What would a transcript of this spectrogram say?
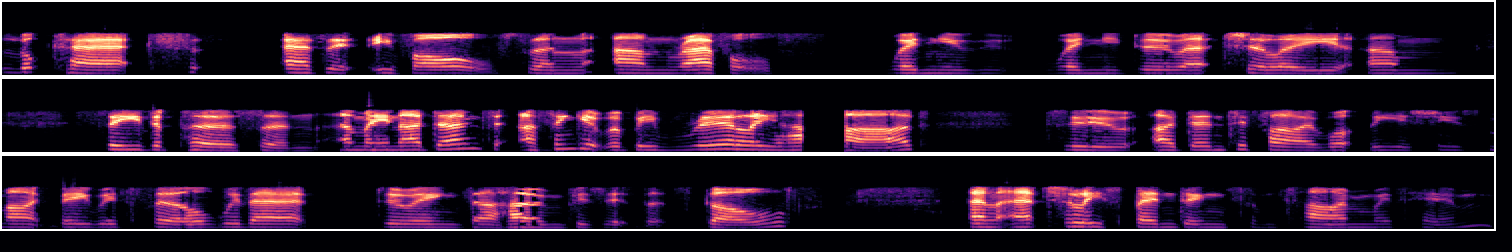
looked at as it evolves and unravels when you when you do actually um, see the person. I mean, I don't. I think it would be really hard to identify what the issues might be with Phil without doing the home visit that's gold and actually spending some time with him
